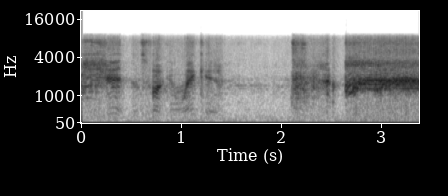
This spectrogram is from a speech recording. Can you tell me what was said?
shit, that's fucking wicked.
